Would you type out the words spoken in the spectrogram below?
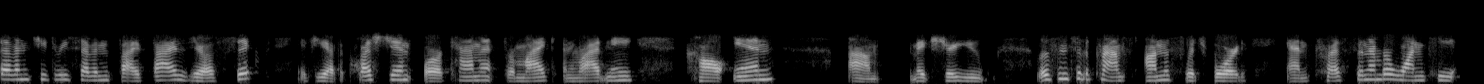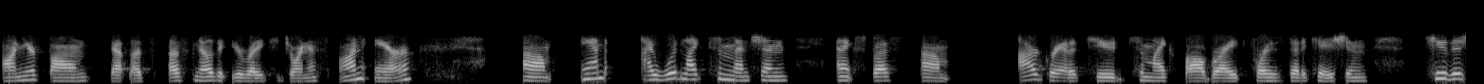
seven two three seven five five zero six if you have a question or a comment for Mike and Rodney. Call in. Um, make sure you listen to the prompts on the switchboard and press the number one key on your phone. That lets us know that you're ready to join us on air. Um, and I would like to mention and express um, our gratitude to Mike Allbright for his dedication to this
